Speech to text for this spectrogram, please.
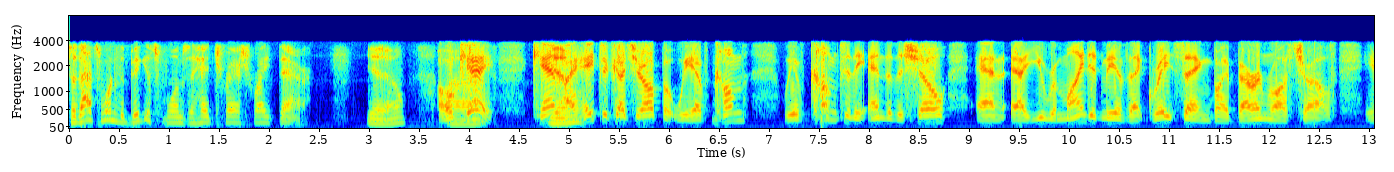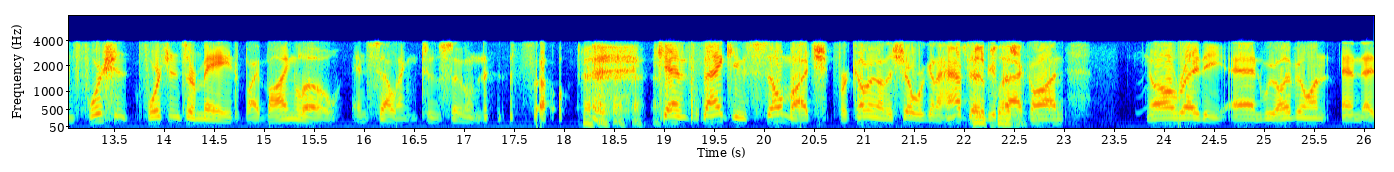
So that's one of the biggest forms of head trash right there. You know? Okay, Ken, you know? I hate to cut you off, but we have come we have come to the end of the show, and uh, you reminded me of that great saying by Baron Rothschild: "In fortune, fortunes are made by buying low and selling too soon." so, Ken, thank you so much for coming on the show. We're going to have to have you back on. All righty, and we will have you on. And uh,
